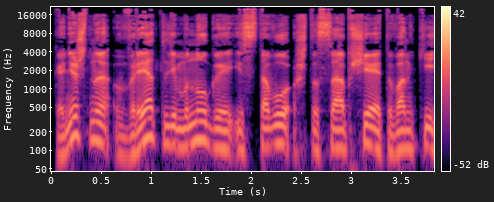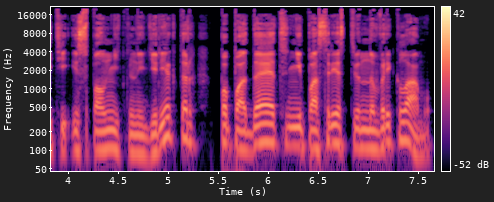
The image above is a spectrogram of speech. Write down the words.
Конечно, вряд ли многое из того, что сообщает в анкете исполнительный директор, попадает непосредственно в рекламу,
